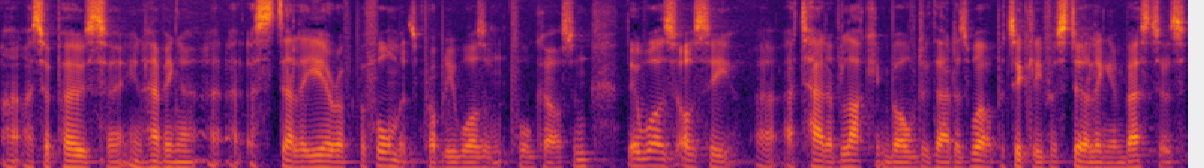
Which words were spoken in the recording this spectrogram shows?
I, I suppose uh, in having a, a, stellar year of performance probably wasn't forecast. And there was obviously a, a tad of luck involved with that as well, particularly for sterling investors.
